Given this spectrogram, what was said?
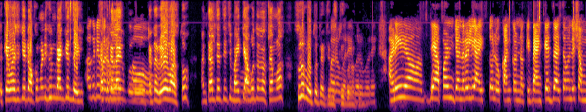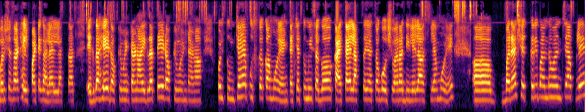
तर केवायसीचे डॉक्युमेंट घेऊन बँकेत जाईल. त्याला हो. त्याचा वेळ वाचतो. आणि त्याला त्या- त्याची माहिती हो. अगोदर असल्यामुळे सुलभ होतो त्याच्या बरोबर आहे बरोबर आहे. आणि जे आपण जनरली ऐकतो लोकांकडनं की बँकेत जायचं म्हणजे शंभरशे साठ हेलपाटे घालायला लागतात. एकदा हे डॉक्युमेंट आणा एकदा ते डॉक्युमेंट आणा. पण तुमच्या या पुस्तकामुळे आणि त्याच्यात तुम्ही सगळं काय काय लागतं याचा गोशवारा दिलेला असल्यामुळे बऱ्याच शेतकरी बांधवांचे आपले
